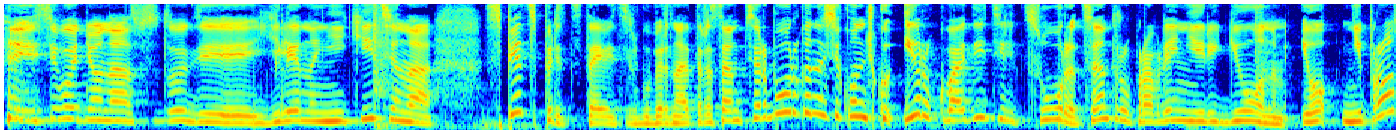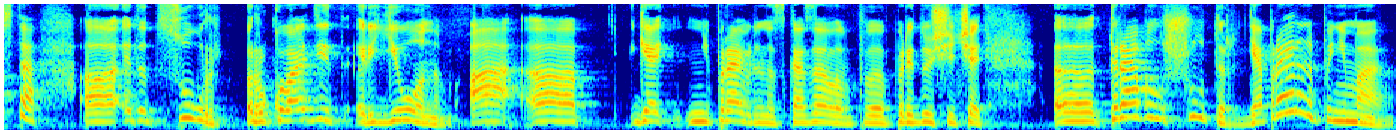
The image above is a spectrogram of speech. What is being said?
и сегодня у нас в студии Елена Никитина, спецпредставитель губернатора Санкт-Петербурга, на секундочку, и руководитель ЦУРа, Центра управления регионом. И он, не просто э, этот ЦУР руководит регионом, а э, я неправильно сказала в предыдущей части, трабл-шутер, я правильно понимаю?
